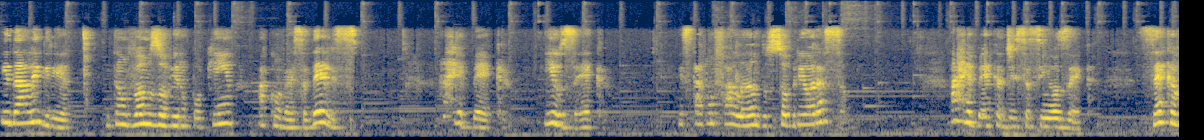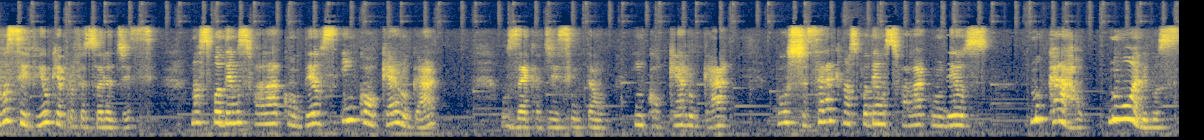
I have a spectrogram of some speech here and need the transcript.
e da alegria. Então vamos ouvir um pouquinho a conversa deles? A Rebeca e o Zeca estavam falando sobre oração. A Rebeca disse assim ao Zeca: Zeca, você viu o que a professora disse? Nós podemos falar com Deus em qualquer lugar? O Zeca disse então: Em qualquer lugar? Puxa, será que nós podemos falar com Deus no carro? No ônibus?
